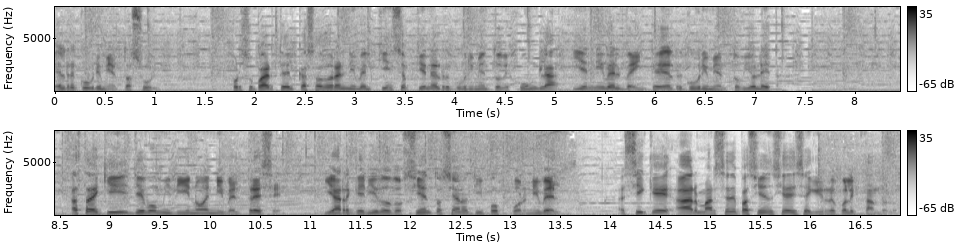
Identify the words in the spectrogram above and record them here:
el recubrimiento azul. Por su parte, el cazador al nivel 15 obtiene el recubrimiento de jungla y el nivel 20 el recubrimiento violeta. Hasta aquí llevo mi Dino en nivel 13 y ha requerido 200 cianotipos por nivel, así que a armarse de paciencia y seguir recolectándolos.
